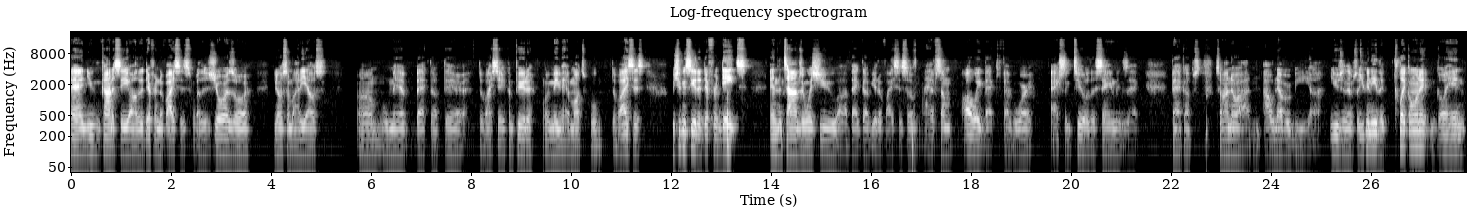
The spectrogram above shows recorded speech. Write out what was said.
and you can kind of see all the different devices, whether it's yours or you know somebody else um, who may have backed up their device to your computer or maybe have multiple devices. But you can see the different dates and the times in which you uh, backed up your devices. So I have some all the way back to February actually two of the same exact backups. So I know I, I'll never be uh, using them. So you can either click on it and go ahead and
